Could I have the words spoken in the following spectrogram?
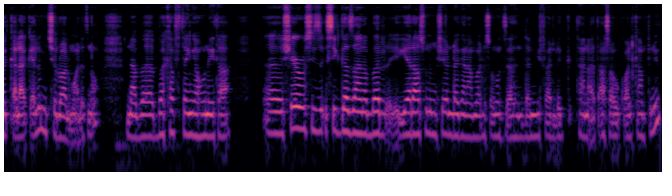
መቀላቀልም ችሏል ማለት ነው። እና በከፍተኛ ሁኔታ share ኡ ሲገዛ ነበር። የራሱንም share እንደገና መልሶ መግዛት እንደሚፈልግ አሳውቋል company ው።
